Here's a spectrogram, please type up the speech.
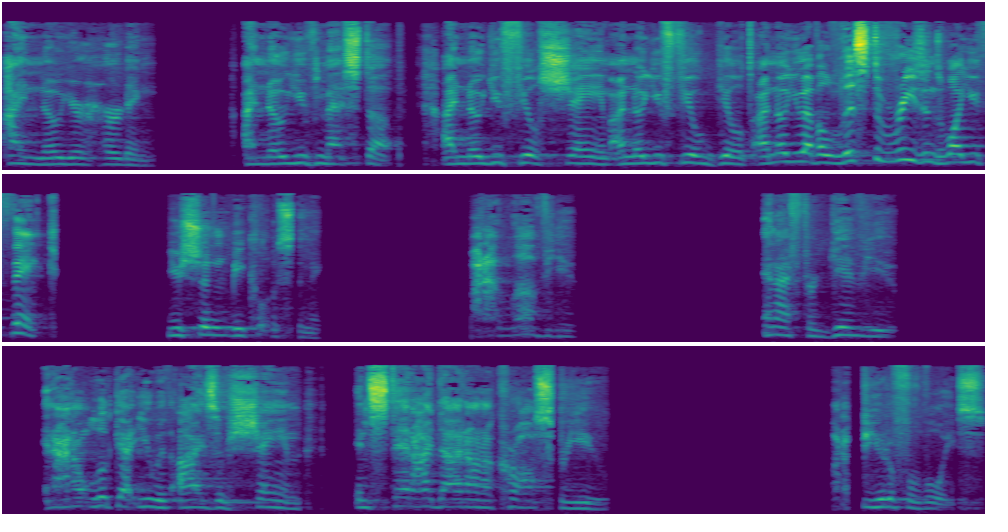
I know you're hurting. I know you've messed up. I know you feel shame. I know you feel guilt. I know you have a list of reasons why you think you shouldn't be close to me. But I love you. And I forgive you. And I don't look at you with eyes of shame. Instead, I died on a cross for you. What a beautiful voice.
